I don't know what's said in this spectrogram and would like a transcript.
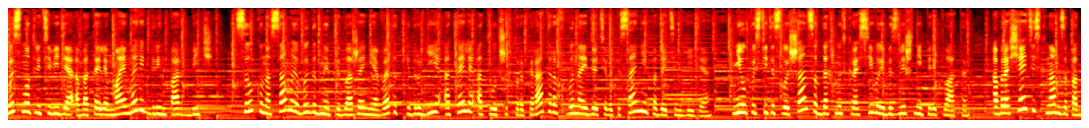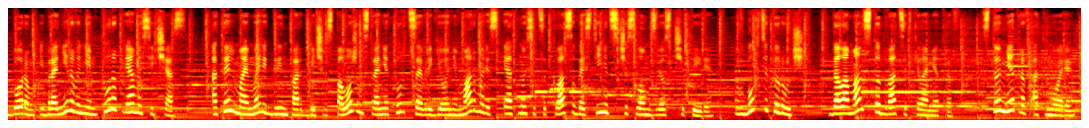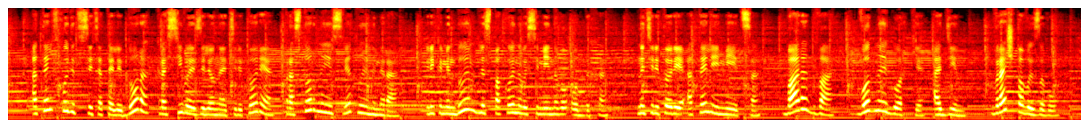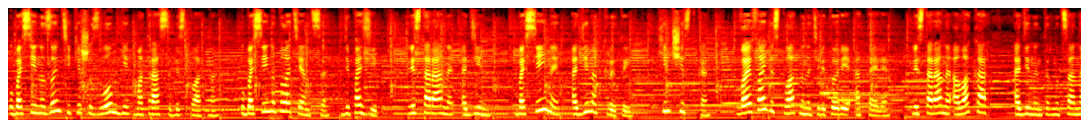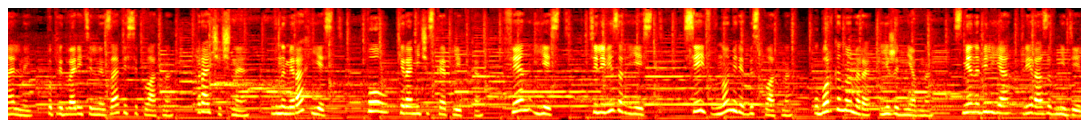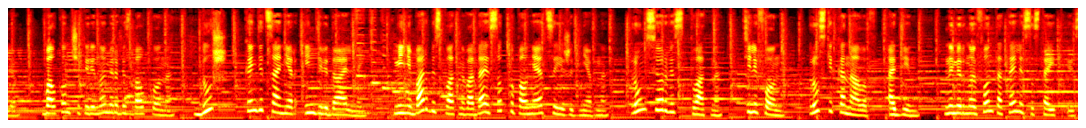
Вы смотрите видео об отеле My Merrick Green Park Beach. Ссылку на самые выгодные предложения в этот и другие отели от лучших туроператоров вы найдете в описании под этим видео. Не упустите свой шанс отдохнуть красиво и без лишней переплаты. Обращайтесь к нам за подбором и бронированием тура прямо сейчас. Отель My Merrick Green Park Beach расположен в стране Турция в регионе Мармарис и относится к классу гостиниц с числом звезд 4. В бухте Туруч. Даламан 120 километров. 100 метров от моря. Отель входит в сеть отелей Дора, красивая зеленая территория, просторные и светлые номера. Рекомендуем для спокойного семейного отдыха. На территории отеля имеется бара 2, водные горки 1, врач по вызову, у бассейна зонтики, шезлонги, матрасы бесплатно, у бассейна полотенце, депозит, рестораны 1, бассейны 1 открытый, химчистка, Wi-Fi бесплатно на территории отеля, рестораны а-ла карт, один интернациональный, по предварительной записи платно, прачечная, в номерах есть. Пол, керамическая плитка, фен есть, телевизор есть, сейф в номере бесплатно, уборка номера ежедневно, смена белья три раза в неделю, балкон 4 номера без балкона, душ, кондиционер индивидуальный, мини-бар бесплатно вода и сок пополняются ежедневно, рум-сервис платно, телефон, русских каналов 1, номерной фонд отеля состоит из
